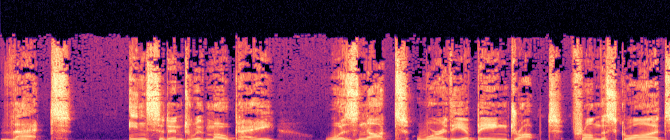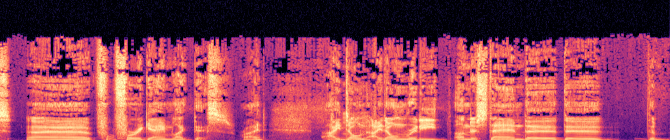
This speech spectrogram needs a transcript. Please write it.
that incident with Maupay was not worthy of being dropped from the squad uh, f- for a game like this, right? I don't, I don't really understand the the the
